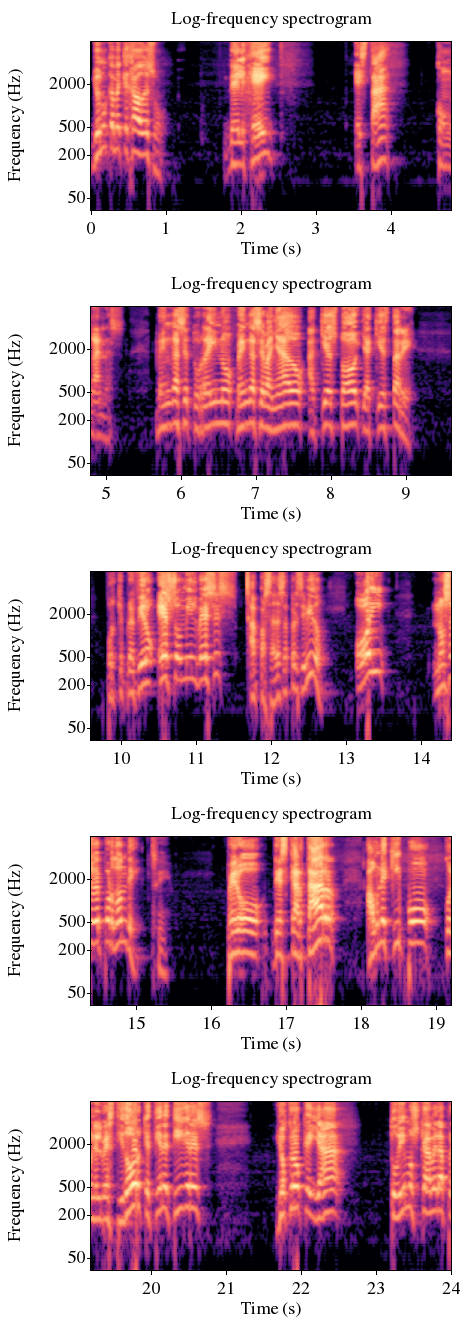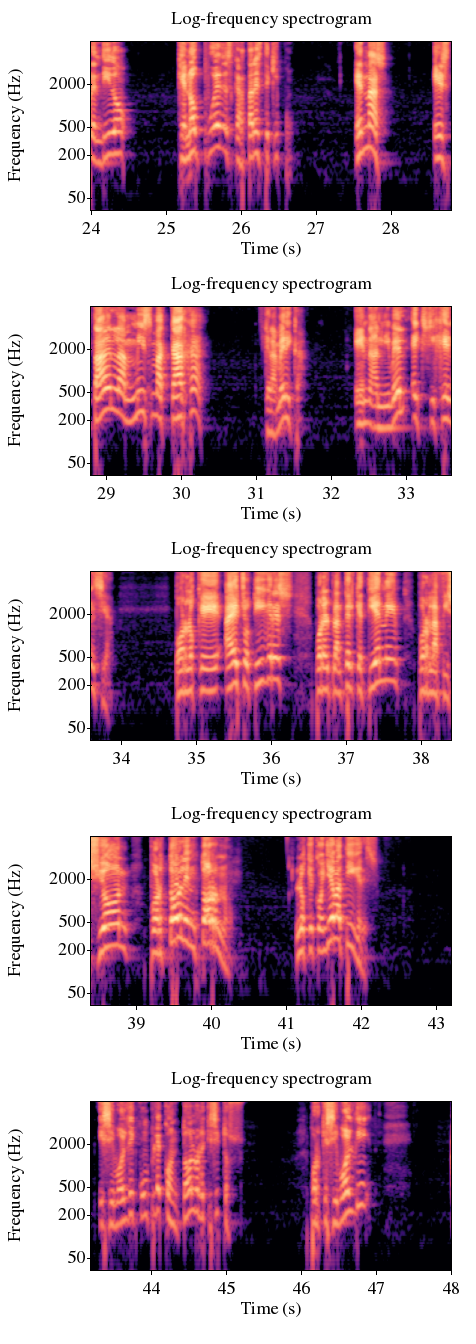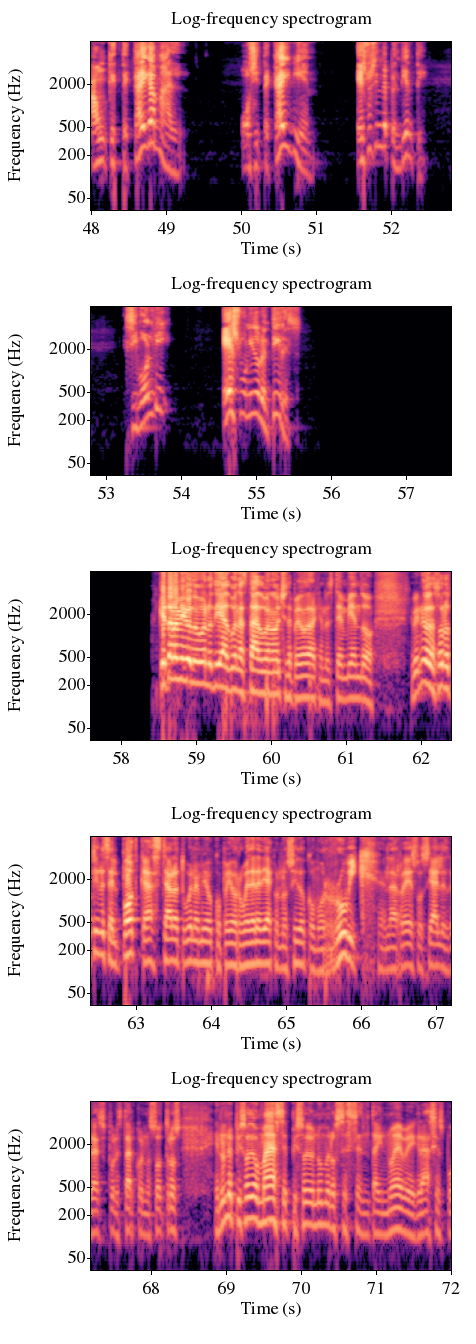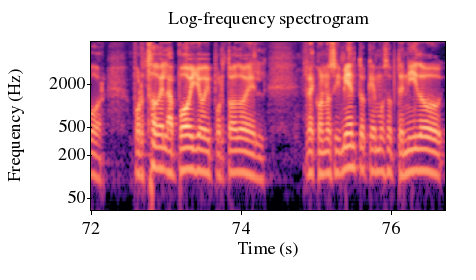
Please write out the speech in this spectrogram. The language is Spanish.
yo nunca me he quejado de eso. Del hate está con ganas. Véngase tu reino, véngase bañado, aquí estoy y aquí estaré. Porque prefiero eso mil veces a pasar desapercibido. Hoy no se ve por dónde. Sí. Pero descartar a un equipo con el vestidor que tiene Tigres, yo creo que ya tuvimos que haber aprendido que no puede descartar este equipo. Es más, está en la misma caja que el América, en a nivel exigencia, por lo que ha hecho Tigres, por el plantel que tiene, por la afición, por todo el entorno, lo que conlleva Tigres. Y Siboldi cumple con todos los requisitos. Porque Siboldi, aunque te caiga mal, o si te cae bien, eso es independiente. Siboldi es un ídolo en Tigres. ¿Qué tal amigos? Muy buenos días, buenas tardes, buenas noches, dependiendo de la que nos estén viendo. Bienvenidos a Solo Tigres, el podcast. Te habla tu buen amigo compañero Rubén Heredia, conocido como Rubik en las redes sociales. Gracias por estar con nosotros en un episodio más, episodio número 69. Gracias por, por todo el apoyo y por todo el reconocimiento que hemos obtenido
